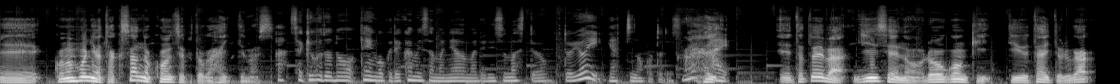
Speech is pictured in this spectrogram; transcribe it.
えーこの本にはたくさんのコンセプトが入ってます。あ、先ほどの天国で神様に会うまでに済ませておくと良い8つのことですね。はいえー例えば、人生の老言期っていうタイトルが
